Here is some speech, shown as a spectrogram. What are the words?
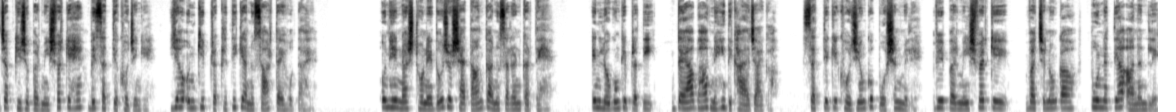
जबकि जो परमेश्वर के हैं, वे सत्य खोजेंगे। यह उनकी प्रकृति के अनुसार तय होता है। उन्हें नष्ट होने दो जो शैतान का अनुसरण करते हैं। इन लोगों के प्रति दया भाव नहीं दिखाया जाएगा। सत्य के खोजियों को पोषण मिले। वे परमेश्वर के वचनों का पूर्णतया आनंद ले।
